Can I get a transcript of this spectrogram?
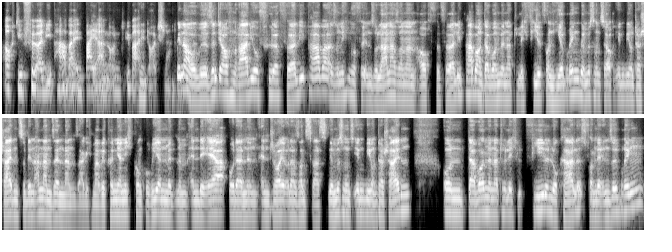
auch die Föhrliebhaber in Bayern und überall in Deutschland. Genau, wir sind ja auch ein Radio für Föhrliebhaber, also nicht nur für Insulaner, sondern auch für Föhrliebhaber. Und da wollen wir natürlich viel von hier bringen. Wir müssen uns ja auch irgendwie unterscheiden zu den anderen Sendern, sage ich mal. Wir können ja nicht konkurrieren mit einem NDR oder einem Enjoy oder sonst was. Wir müssen uns irgendwie unterscheiden. Und da wollen wir natürlich viel Lokales von der Insel bringen.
